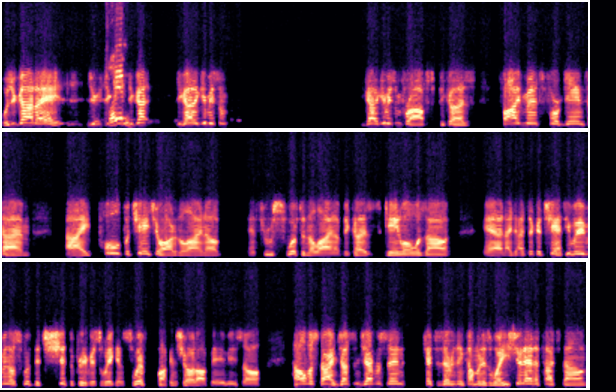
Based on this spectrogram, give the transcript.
Well, you gotta, hey, you, you, you got, you gotta give me some, you gotta give me some props because five minutes before game time, I pulled Pacheco out of the lineup and threw Swift in the lineup because Gainwell was out, and I, I took a chance, even even though Swift did shit the previous week, and Swift fucking showed up, baby. So hell of a start. And Justin Jefferson catches everything coming his way. He should have had a touchdown.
